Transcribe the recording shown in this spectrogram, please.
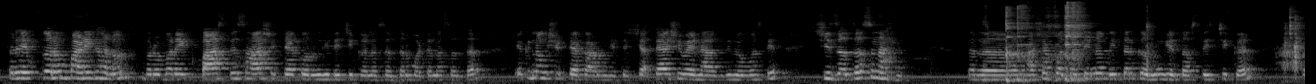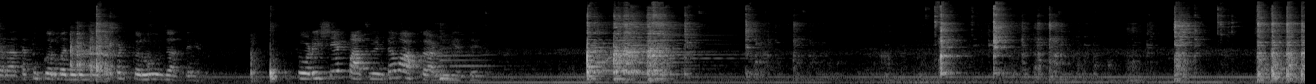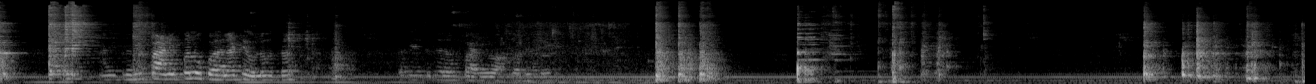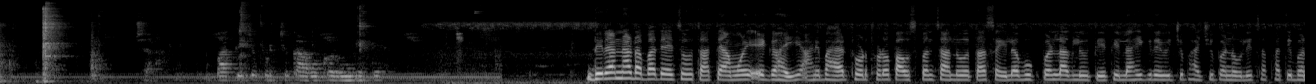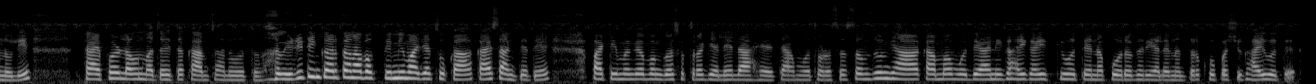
तर हे गरम पाणी घालून बरोबर एक पाच ते सहा शिट्ट्या करून घेते चिकन असेल तर मटन असेल तर. एक नऊ शिट्ट्या काढून घेते. त्याशिवाय ना अगदी व्यवस्थित शिजतच नाही. तर अशा पद्धतीनं मी तर करून घेत असते चिकन. तर आता कुकरमध्ये पटकन होऊन जाते. थोडीशी एक पाच मिनिटं वाफ काढून घेते. पाणी पण उकळायला ठेवलं होतं. तर हेच गरम पाणी वापरणार आहे. बाकीचे पुढचे कामं करून घेते. दिरांना डबा द्यायचा होता त्यामुळे एक घाई आणि बाहेर थोडं थोडं पाऊस पण चालू होता. सईला भूक पण लागली होती. तिलाही ग्रेव्हीची भाजी बनवली चपाती बनवली. टायफॉइड लावून माझं इथं काम चालू होतं. एडिटिंग करताना बघते मी माझ्या चुका काय सांगते ते. पाठीमागे मंगळसूत्र गेलेलं आहे त्यामुळे थोडंसं समजून घ्या. कामामध्ये आणि घाई घाई इतकी होते ना पोरं घरी आल्यानंतर खूप अशी घाई होते.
